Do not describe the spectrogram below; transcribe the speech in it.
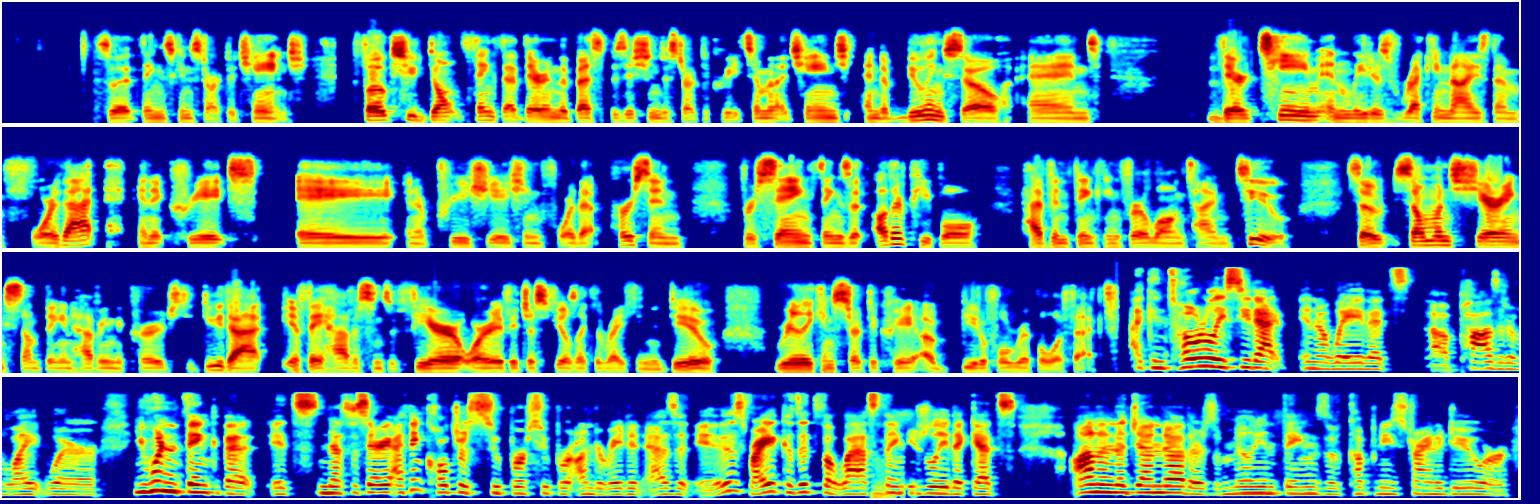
so that things can start to change. Folks who don't think that they're in the best position to start to create some of that change end up doing so. And their team and leaders recognize them for that. And it creates a, an appreciation for that person for saying things that other people have been thinking for a long time too. So someone sharing something and having the courage to do that, if they have a sense of fear or if it just feels like the right thing to do, really can start to create a beautiful ripple effect. I can totally see that in a way that's a positive light where you wouldn't think that it's necessary. I think culture is super, super underrated as it is, right? Because it's the last mm. thing usually that gets on an agenda. There's a million things of companies trying to do or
